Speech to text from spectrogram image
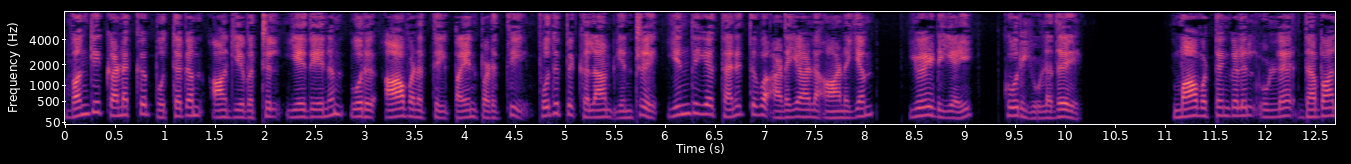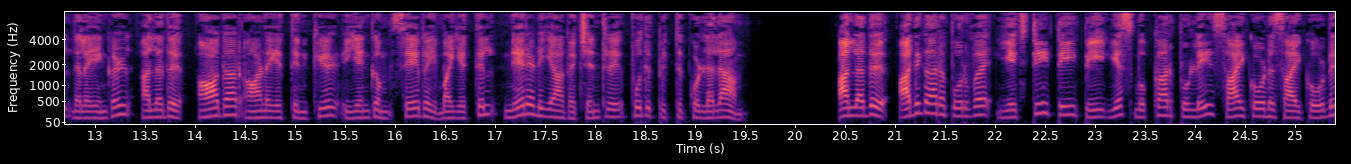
வங்கிக் கணக்கு புத்தகம் ஆகியவற்றில் ஏதேனும் ஒரு ஆவணத்தை பயன்படுத்தி புதுப்பிக்கலாம் என்று இந்திய தனித்துவ அடையாள ஆணையம் யுஐடிஐ கூறியுள்ளது. மாவட்டங்களில் உள்ள தபால் நிலையங்கள் அல்லது ஆதார் ஆணையத்தின் கீழ் இயங்கும் சேவை மையத்தில் நேரடியாகச் சென்று புதுப்பித்துக் கொள்ளலாம். அல்லது அதிகாரப்பூர்வ எச்டிடிபிஎஸ் முக்கார் புள்ளி சாய்கோடு சாய்கோடு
